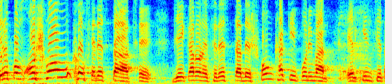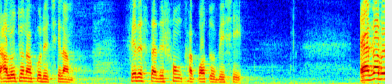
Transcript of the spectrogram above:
এরকম অসংখ্য ফেরেস্তা আছে। যে কারণে ফেরেস্তাদের সংখ্যা কি পরিমাণ? এর কিঞ্চিত আলোচনা করেছিলাম। ফেরেস্তাদের সংখ্যা কত বেশি? এগারো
